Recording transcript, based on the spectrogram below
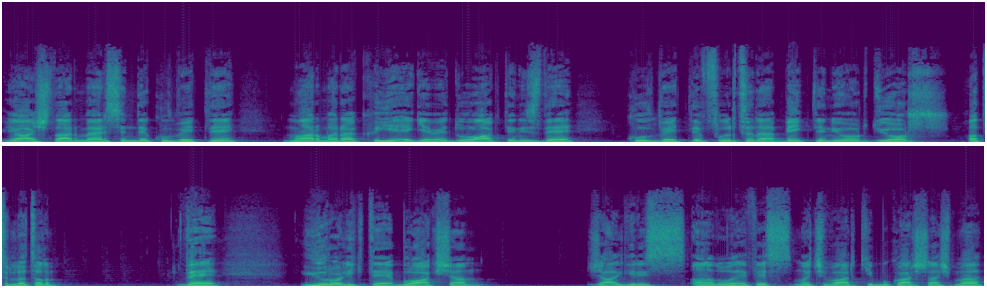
Yağışlar Mersin'de kuvvetli, Marmara, Kıyı Ege ve Doğu Akdeniz'de kuvvetli fırtına bekleniyor diyor. Hatırlatalım. Ve Euroleague'de bu akşam Jalgiris Anadolu Efes maçı var ki bu karşılaşma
